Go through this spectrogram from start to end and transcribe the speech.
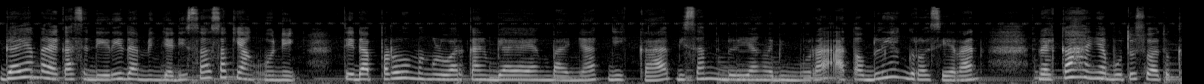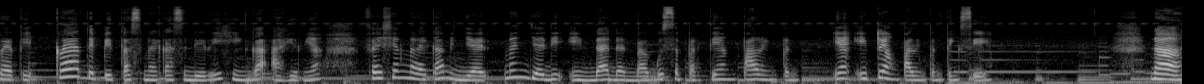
gaya mereka sendiri dan menjadi sosok yang unik. Tidak perlu mengeluarkan biaya yang banyak jika bisa membeli yang lebih murah atau beli yang grosiran. Mereka hanya butuh suatu kreativitas mereka sendiri hingga akhirnya fashion mereka menjadi, menjadi indah dan bagus seperti yang paling penting. Yang itu yang paling penting sih. Nah,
